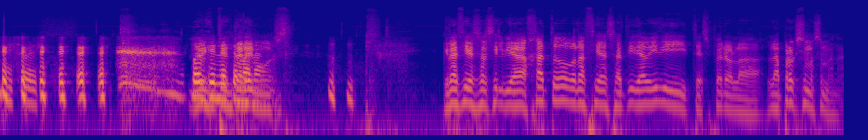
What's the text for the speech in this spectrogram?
Eso es. buen fin de semana. Gracias a Silvia Jato, gracias a ti David y te espero la, la próxima semana.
